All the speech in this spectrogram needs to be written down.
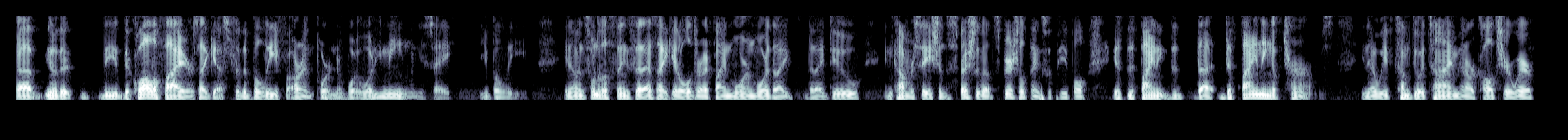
uh, you know, the, the the qualifiers, I guess, for the belief are important. What, what do you mean when you say you believe? You know, and it's one of those things that as I get older, I find more and more that I that I do in conversations, especially about spiritual things with people, is defining the, the defining of terms. You know, we've come to a time in our culture where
